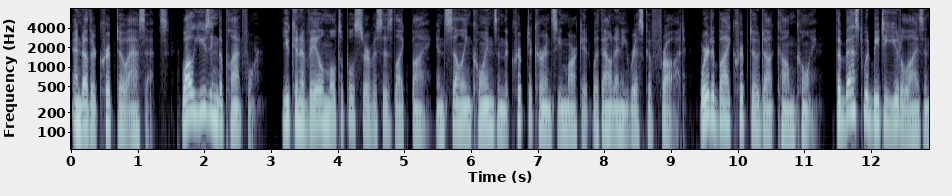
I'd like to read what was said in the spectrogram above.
and other crypto assets. While using the platform, you can avail multiple services like buying and selling coins in the cryptocurrency market without any risk of fraud. Where to buy Crypto.com coin? The best would be to utilize in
